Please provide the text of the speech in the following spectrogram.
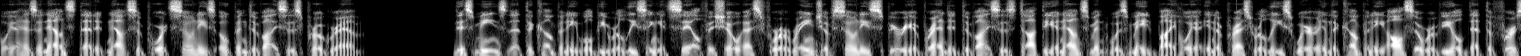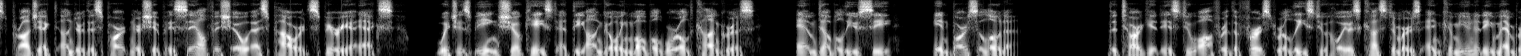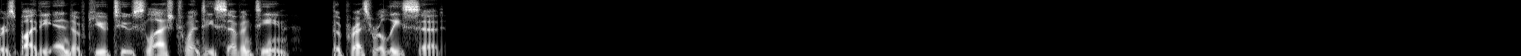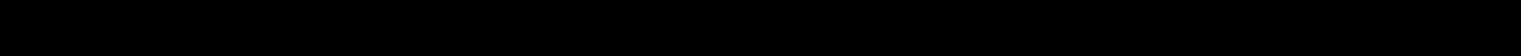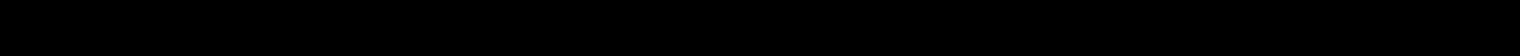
Jolla has announced that it now supports Sony's Open Devices program. This means that the company will be releasing its Sailfish OS for a range of Sony's Xperia branded devices. The announcement was made by Jolla in a press release wherein the company also revealed that the first project under this partnership is Sailfish OS powered Xperia X, which is being showcased at the ongoing Mobile World Congress, MWC, in Barcelona. The target is to offer the first release to Jolla's customers and community members by the end of Q2-2017, the press release said.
